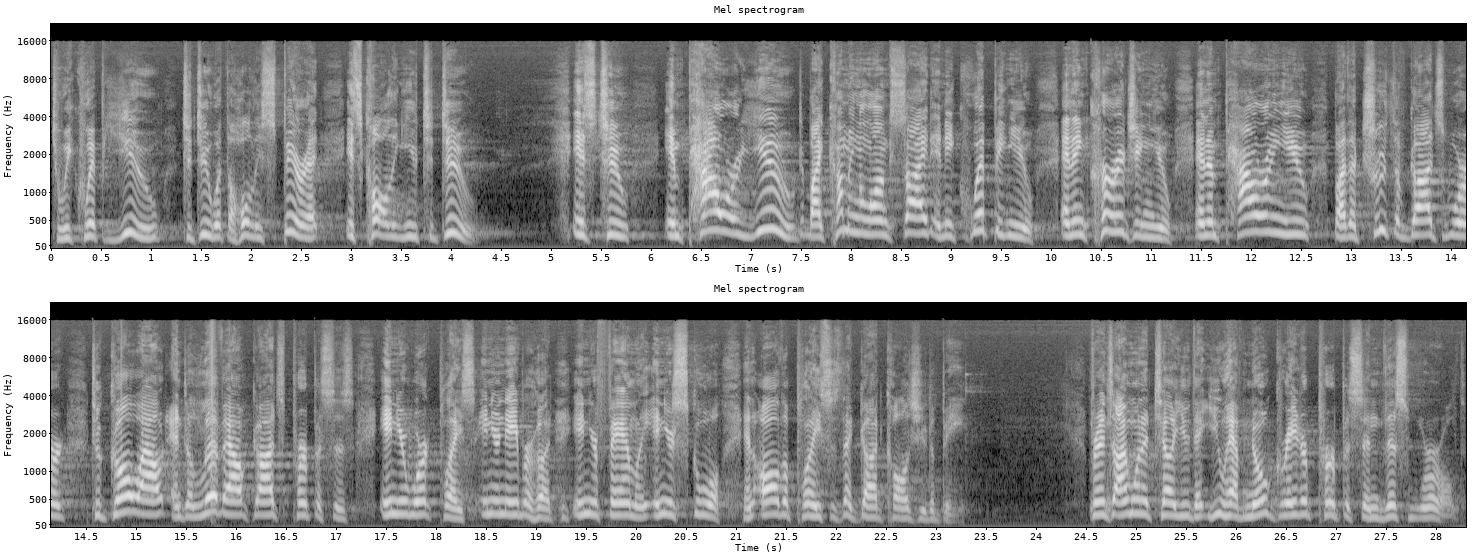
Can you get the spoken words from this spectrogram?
to equip you to do what the Holy Spirit is calling you to do, is to empower you by coming alongside and equipping you and encouraging you and empowering you by the truth of God's word to go out and to live out God's purposes in your workplace, in your neighborhood, in your family, in your school, and all the places that God calls you to be. Friends, I want to tell you that you have no greater purpose in this world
